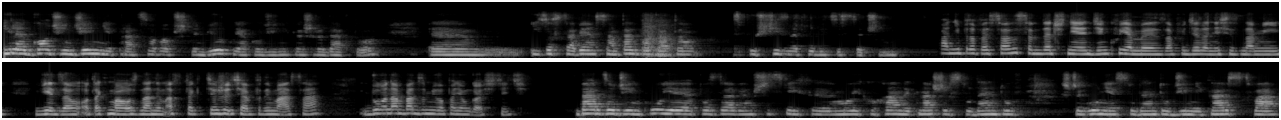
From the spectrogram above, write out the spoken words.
ile godzin dziennie pracował przy tym biurku jako dziennikarz, redaktor i zostawiając nam tak bogatą spuściznę publicystyczną. Pani profesor, serdecznie dziękujemy za podzielenie się z nami wiedzą o tak mało znanym aspekcie życia prymasa. Było nam bardzo miło Panią gościć. Bardzo dziękuję. Pozdrawiam wszystkich e, moich kochanych, naszych studentów, szczególnie studentów dziennikarstwa.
